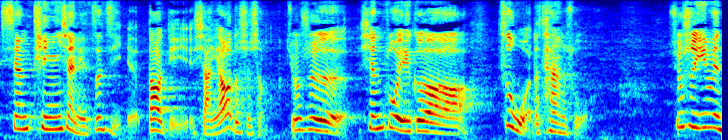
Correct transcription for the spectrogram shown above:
先听一下你自己到底想要的是什么，就是先做一个自我的探索。就是因为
